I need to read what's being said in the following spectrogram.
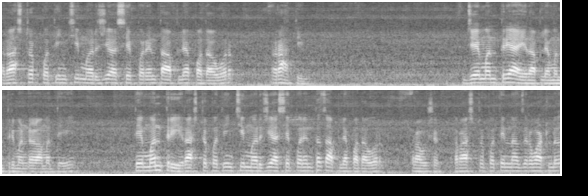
राष्ट्रपतींची मर्जी असेपर्यंत आपल्या पदावर राहतील. जे मंत्री आहेत आपल्या मंत्रिमंडळामध्ये ते मंत्री राष्ट्रपतींची मर्जी असेपर्यंतच आपल्या पदावर राहू शकतात. राष्ट्रपतींना जर वाटलं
